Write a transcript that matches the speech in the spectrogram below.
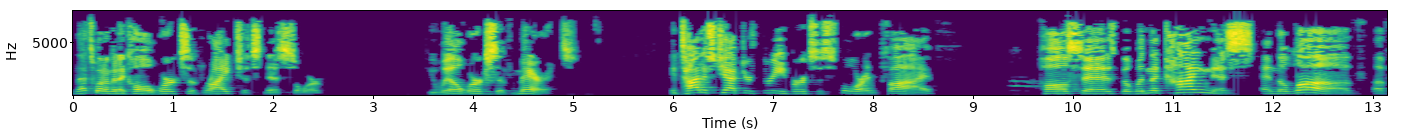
And that's what I'm going to call works of righteousness or, if you will, works of merit. In Titus chapter 3 verses 4 and 5, Paul says, but when the kindness and the love of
